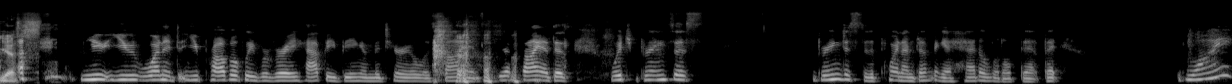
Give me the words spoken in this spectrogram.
Yes. you you wanted you probably were very happy being a materialist science a scientist which brings us brings us to the point i'm jumping ahead a little bit but why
